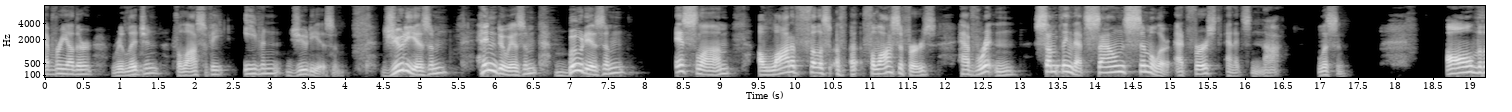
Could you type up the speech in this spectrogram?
every other religion, philosophy, even Judaism. Judaism, Hinduism, Buddhism, Islam, a lot of uh, philosophers have written something that sounds similar at first, and it's not. Listen, all the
